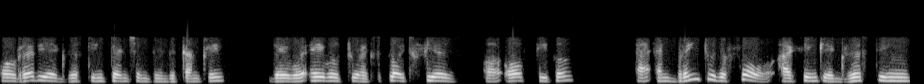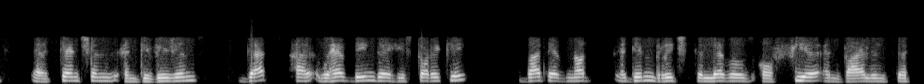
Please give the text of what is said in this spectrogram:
already existing tensions in the country. They were able to exploit fears uh, of people and bring to the fore, I think, existing uh, tensions and divisions that uh, have been there historically but have not didn't reach the levels of fear and violence that,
